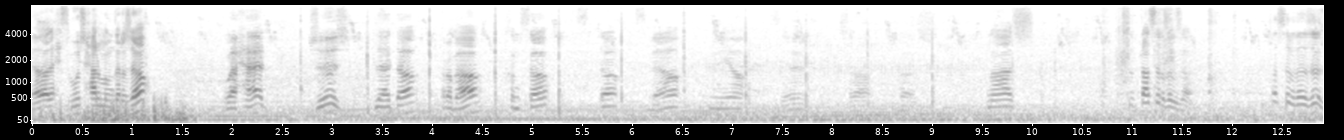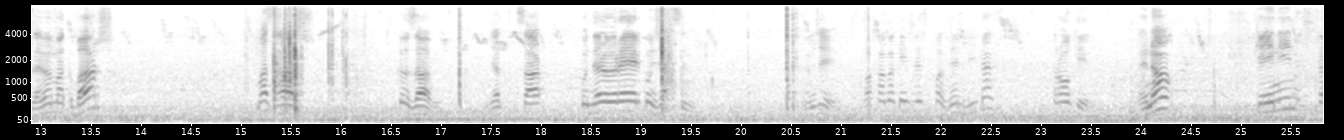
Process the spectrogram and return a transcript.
يلا نحسبوا شحال من درجة. واحد جوج ثلاثة أربعة خمسة ستة سبعة ثمانية تسعة عشرة 11 12 13 درجة. 13 درجة زعما ما كبارش. ما صغارش كوزابل ديال التقصار كون دارو ريل كون جا أحسن. فهمتي؟ واخا ما كاينش ليسباس ديال الفيتاس ترونكيل هنا كاينين في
